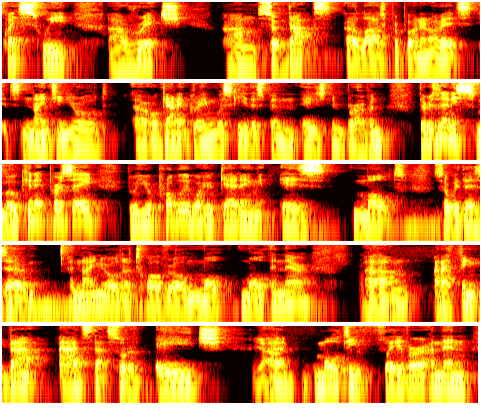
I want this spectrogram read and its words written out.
quite sweet, uh, rich. Um, so that's a large proponent of it. It's, it's 19 year old uh, organic grain whiskey that's been aged in bourbon. There isn't any smoke in it per se, but you're probably what you're getting is malt. So there's a, a nine year old and a 12 year old malt, malt in there. Um, and I think that adds that sort of age yeah. and malty flavor. And then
